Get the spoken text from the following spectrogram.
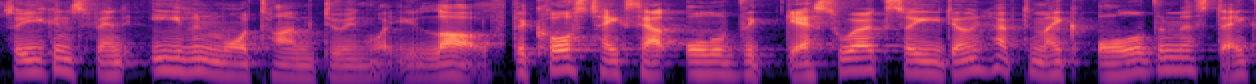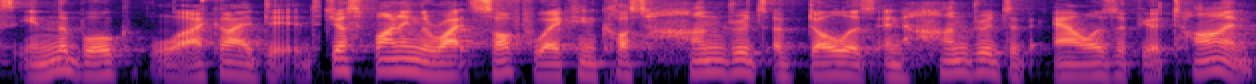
so you can spend even more time doing what you love. The course takes out all of the guesswork so you don't have to make all of the mistakes in the book like I did. Just finding the right software can cost hundreds of dollars and hundreds of hours of your time.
